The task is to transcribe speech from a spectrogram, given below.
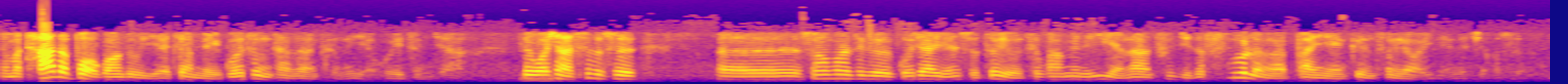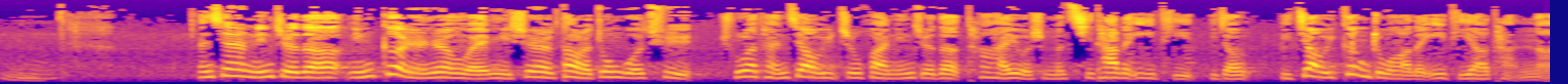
那么他的曝光度也在美国政坛上可能也会增加。所以我想是不是？呃，双方这个国家元首都有这方面的意愿，让自己的夫人啊扮演更重要一点的角色。嗯，陈先生，您觉得您个人认为米歇尔到了中国去，除了谈教育之外，您觉得他还有什么其他的议题比较比教育更重要的议题要谈呢？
